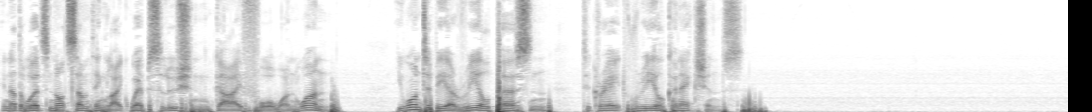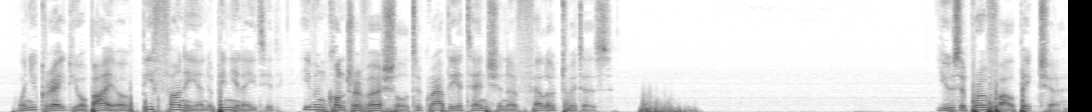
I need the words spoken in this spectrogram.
In other words, not something like Web Solution Guy 411. You want to be a real person to create real connections. When you create your bio, be funny and opinionated, even controversial to grab the attention of fellow Twitters. Use a profile picture.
